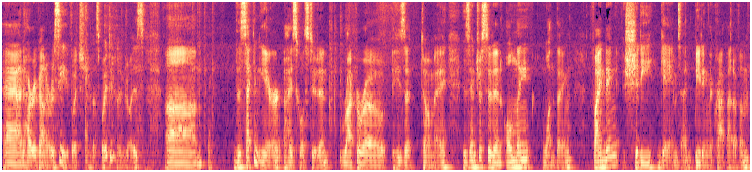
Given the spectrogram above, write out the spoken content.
and Harukana Receive, which Best Boy Dan enjoys. Um, the second year a high school student, Rakuro Hisatome, is interested in only one thing finding shitty games and beating the crap out of them.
